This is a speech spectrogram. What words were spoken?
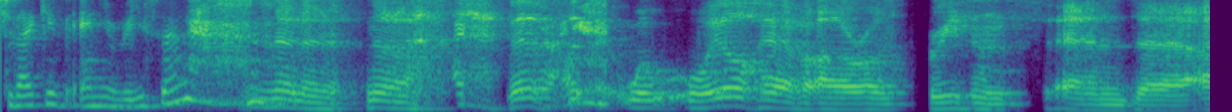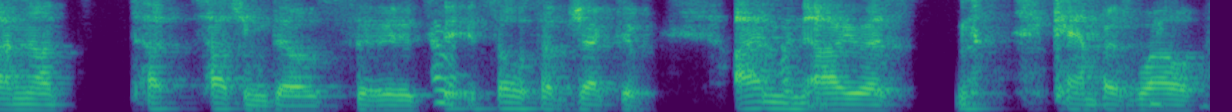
Should I give any reason? no, no, no, no. That's we'll have our own reasons, and uh, I'm not t- touching those. It's oh. it's all subjective. I'm in iOS camp as well,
